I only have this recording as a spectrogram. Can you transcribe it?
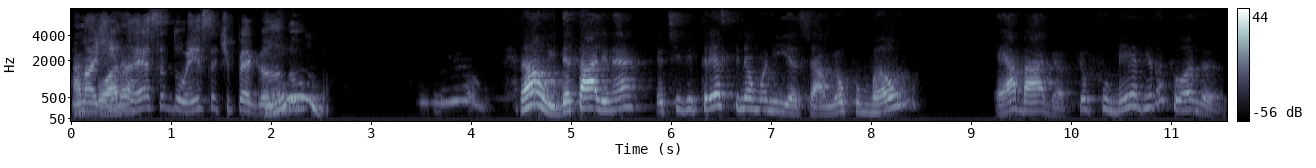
Agora... imagina essa doença te pegando. Hum. Não, e detalhe, né? Eu tive três pneumonias já. O meu pulmão é a baga, porque eu fumei a vida toda.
